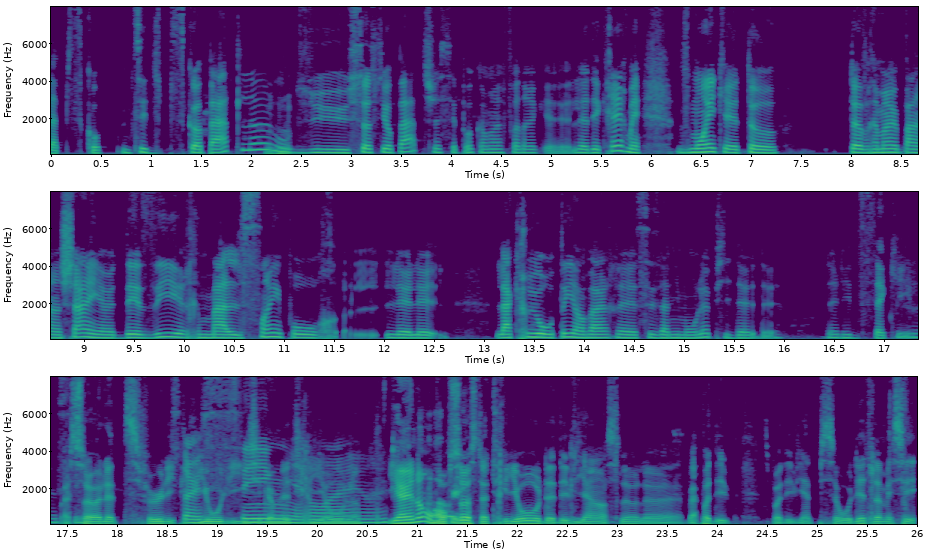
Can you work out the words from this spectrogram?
la psycho du psychopathe, là, ou mm-hmm. du sociopathe, je ne sais pas comment il faudrait le décrire, mais du moins que tu as, vraiment un penchant et un désir malsain pour le la cruauté envers euh, ces animaux-là, puis de, de, de, les disséquer. Là, ben ça, le petit feu, les lit, c'est comme le trio. Il y a un nom pour ah ça, ce trio de déviance-là. Là. Ben, pas des, c'est pas déviant de lit, là, mais c'est,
